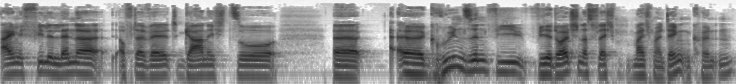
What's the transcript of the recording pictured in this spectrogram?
eigentlich viele Länder auf der Welt gar nicht so äh, äh, grün sind, wie wir Deutschen das vielleicht manchmal denken könnten.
